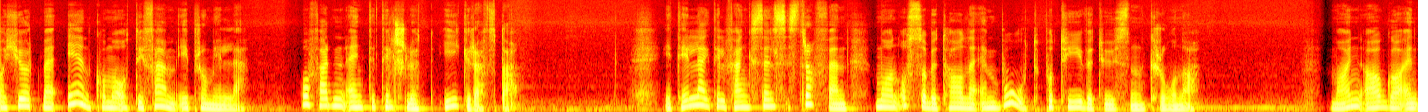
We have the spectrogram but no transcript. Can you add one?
ha kjørt med 1,85 i promille, og ferden endte til slutt i grøfta. I tillegg til fengselsstraffen må han også betale en bot på 20 000 kroner. Mannen avga en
